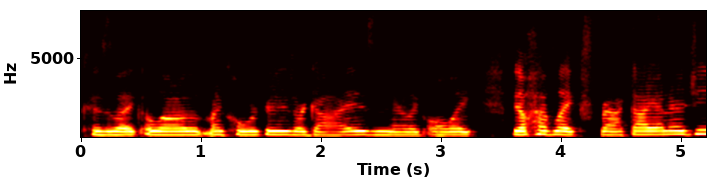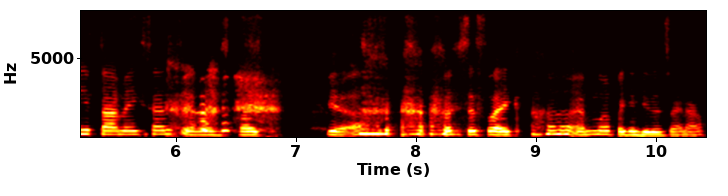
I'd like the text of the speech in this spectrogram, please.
because like a lot of my coworkers are guys and they're like all like they'll have like frat guy energy if that makes sense and I was like yeah. I was just like uh, I don't know if I can do this right now.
